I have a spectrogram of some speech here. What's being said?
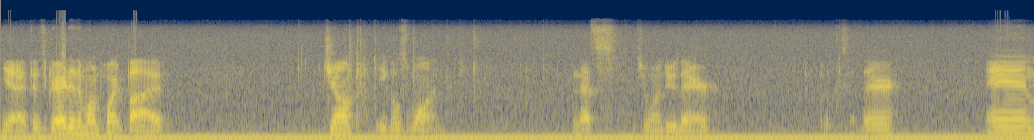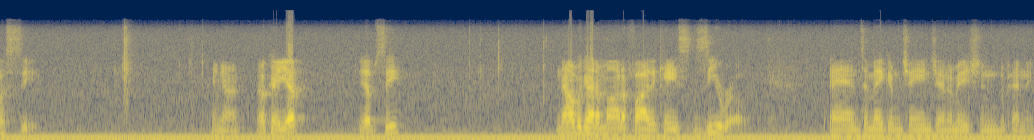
yeah if it's greater than 1.5 jump equals 1 and that's what you want to do there. Put this there. And let's see hang on okay yep yep see now we got to modify the case 0 and to make him change animation depending.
